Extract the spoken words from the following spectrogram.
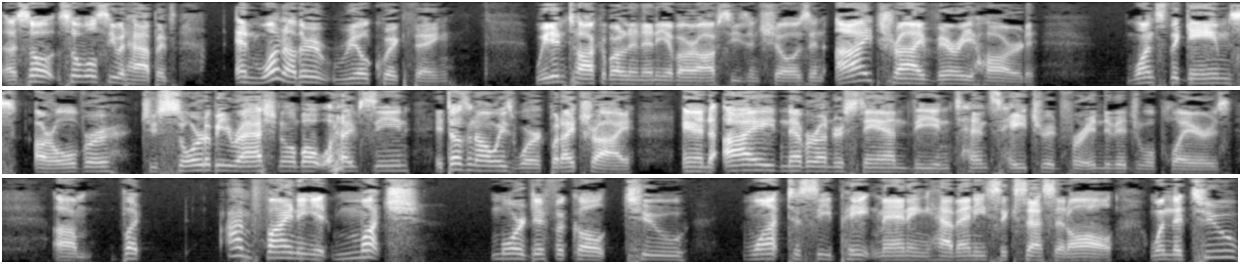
uh, so so we'll see what happens. And one other real quick thing, we didn't talk about it in any of our off-season shows, and I try very hard once the games are over to sort of be rational about what I've seen. It doesn't always work, but I try. And I never understand the intense hatred for individual players. Um, but I'm finding it much more difficult to want to see Peyton Manning have any success at all when the two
